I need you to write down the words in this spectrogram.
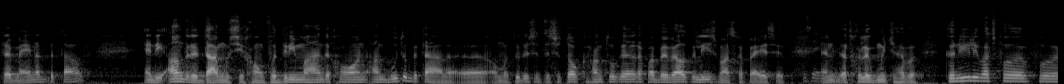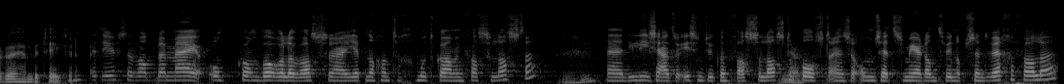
termijn had betaald. En die andere, daar moest hij gewoon voor drie maanden gewoon aan boete betalen uh, om het toe. Dus het, is het ook, hangt ook heel erg bij welke leasemaatschappij je zit. Zeker. En dat geluk moet je hebben. Kunnen jullie wat voor, voor uh, hem betekenen? Het eerste wat bij mij op kwam borrelen was, uh, je hebt nog een tegemoetkoming vaste lasten. Mm -hmm. die leaseauto is natuurlijk een vaste lastenpost ja. en zijn omzet is meer dan 20% weggevallen.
